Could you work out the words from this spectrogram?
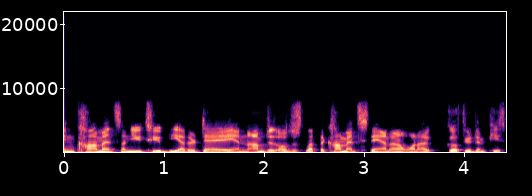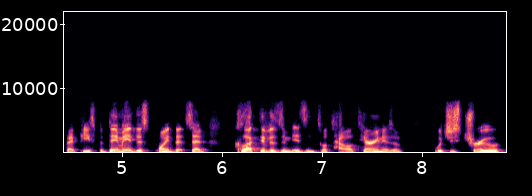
in comments on YouTube the other day, and I'm just I'll just let the comments stand. I don't want to go through them piece by piece, but they made this point that said collectivism isn't totalitarianism, which is true.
